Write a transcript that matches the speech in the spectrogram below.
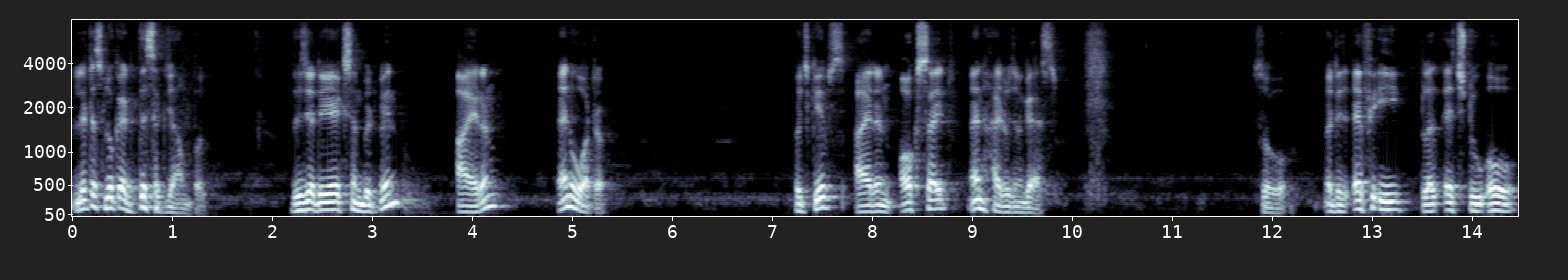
Let us look at this example. This is a reaction between iron and water which gives iron oxide and hydrogen gas. So that is Fe plus H2O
